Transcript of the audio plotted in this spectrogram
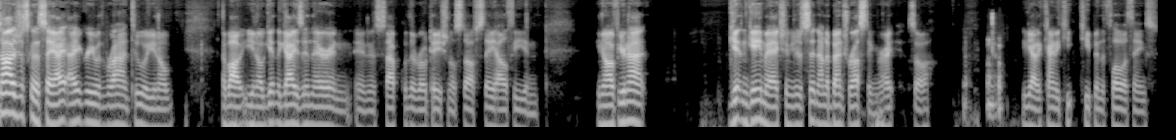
No, I was just gonna say I, I agree with Ron too. You know, about you know getting the guys in there and and stop with the rotational stuff, stay healthy, and you know if you're not getting game action, you're sitting on a bench rusting, right? So you got to kind of keep keep in the flow of things.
